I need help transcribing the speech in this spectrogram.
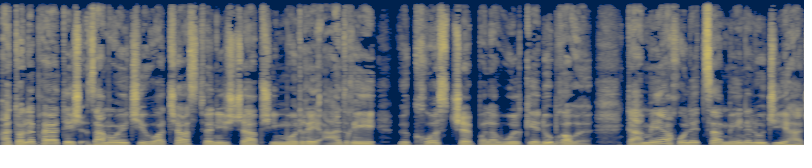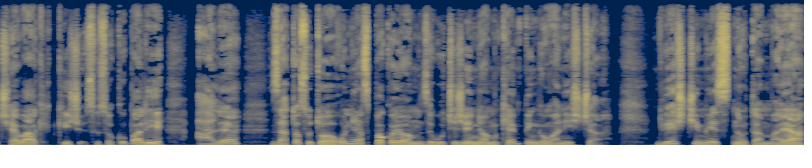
A tole praja też zamówici wodczarstwenišća przy Modrej Adrii w Krostcze pola Wulkie Dubrawy. Tam miachu leca mene ludzi haczewak, kiż su so kupali, ale za to su to runia spokojom z uczyżeniem kempingowanišća. 200 miestno tam maja,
